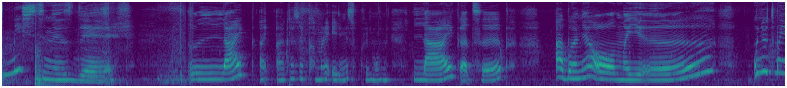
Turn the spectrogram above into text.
beğenmişsinizdir. Like ay arkadaşlar kamera elime sokuyorum onu. Like atıp abone olmayı unutmayın.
